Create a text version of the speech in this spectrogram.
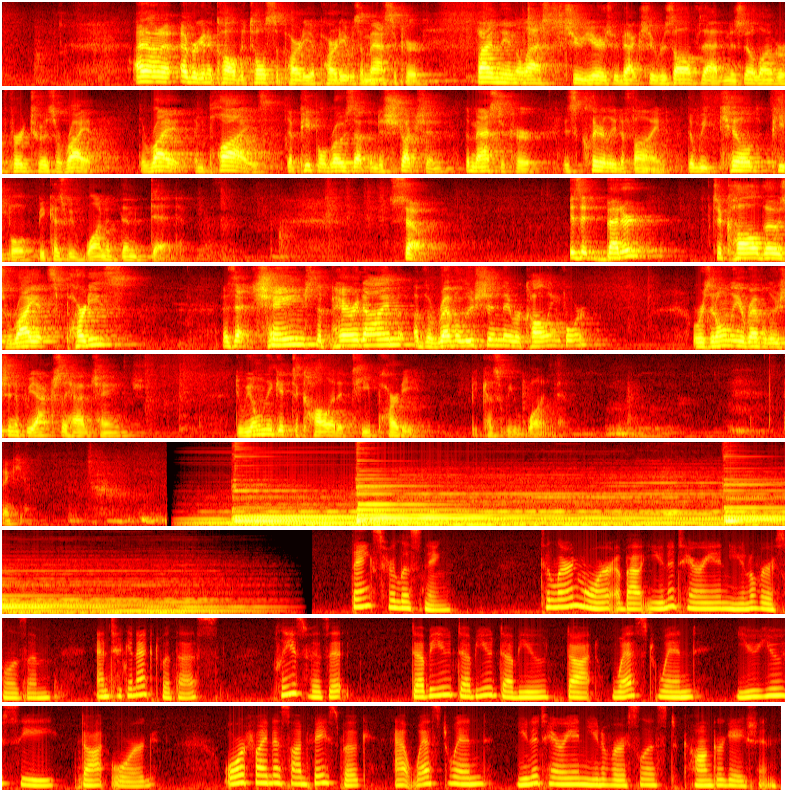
I'm not ever going to call the Tulsa Party a party, it was a massacre. Finally, in the last two years, we've actually resolved that and is no longer referred to as a riot. The riot implies that people rose up in destruction. The massacre is clearly defined that we killed people because we wanted them dead. So, is it better to call those riots parties? Does that change the paradigm of the revolution they were calling for? Or is it only a revolution if we actually have change? Do we only get to call it a tea party because we won? Thank you. Thanks for listening. To learn more about Unitarian Universalism and to connect with us, please visit www.westwinduuc.org or find us on Facebook at Westwind Unitarian Universalist Congregation.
